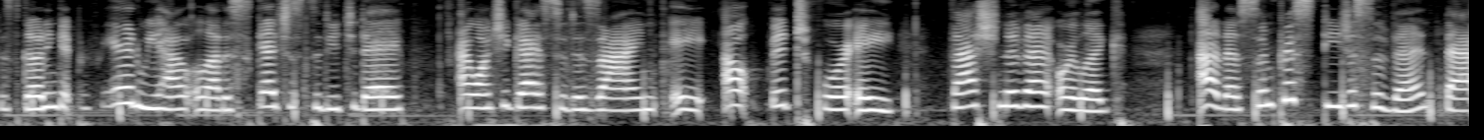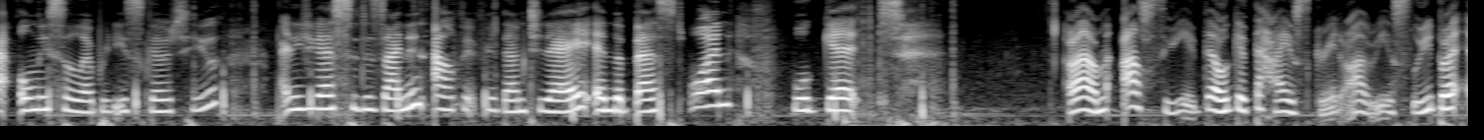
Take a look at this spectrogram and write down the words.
Just go and get prepared. We have a lot of sketches to do today. I want you guys to design a outfit for a fashion event or like at a some prestigious event that only celebrities go to. I need you guys to design an outfit for them today, and the best one will get. Um, I'll see. They'll get the highest grade, obviously, but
